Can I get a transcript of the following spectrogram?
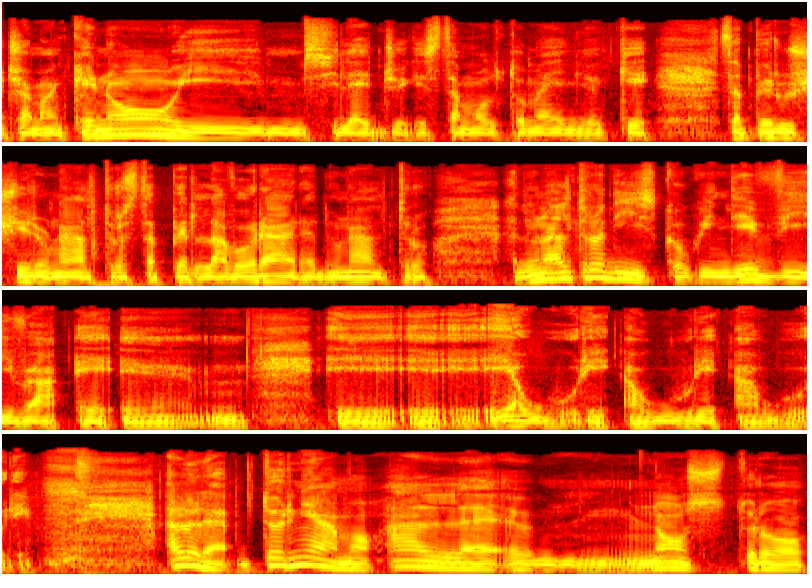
facciamo anche noi, si legge che sta molto meglio e che sta per uscire un altro, sta per lavorare ad un altro, ad un altro disco, quindi evviva e, ehm, e, e, e auguri, auguri, auguri. Allora, torniamo al eh, nostro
